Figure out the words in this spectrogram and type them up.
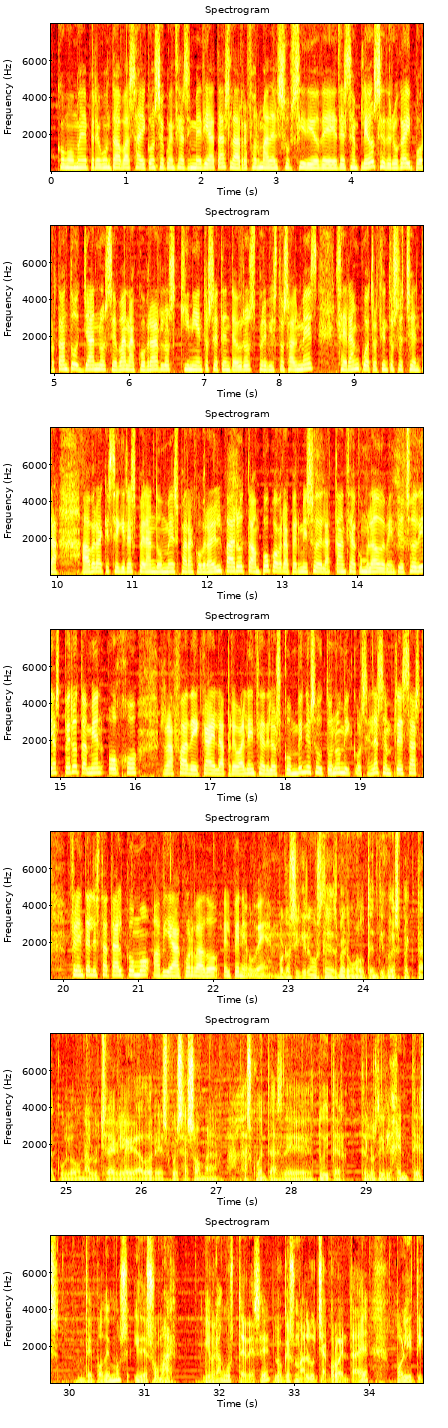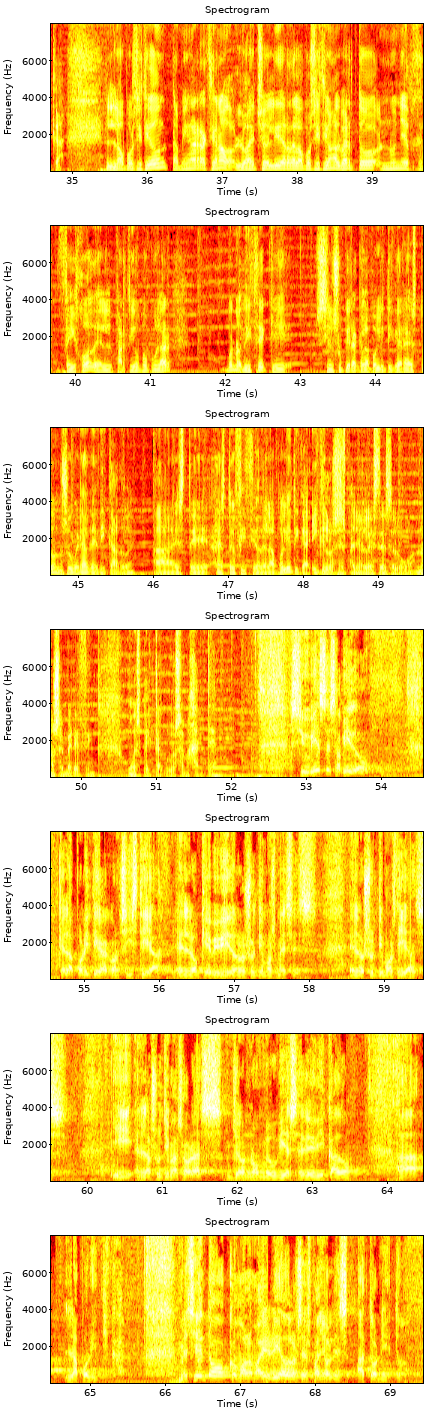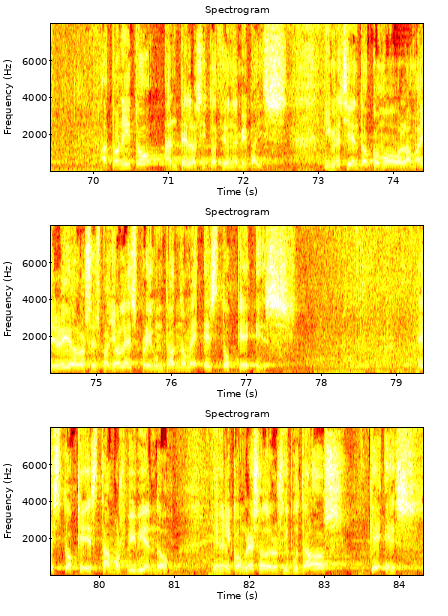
Como me preguntabas, hay consecuencias inmediatas. La reforma del subsidio de desempleo se deroga y, por tanto, ya no se van a cobrar los 570 euros previstos al mes, serán 480. Habrá que seguir esperando un mes para cobrar el paro. Tampoco habrá permiso de lactancia acumulado de 28 días, pero también, ojo, Rafa, decae la prevalencia de los convenios autonómicos en las empresas frente al estatal, como había acordado el PNV. Bueno, si quieren ustedes ver un auténtico espectáculo, una lucha de gladiadores, pues asoma a las cuentas de Twitter de los dirigentes de Podemos y de Sumar. Y verán ustedes, ¿eh? lo que es una lucha cruenta, ¿eh? política. La oposición también ha reaccionado. Lo ha hecho el líder de la oposición, Alberto Núñez Feijó, del Partido Popular. Bueno, dice que si él supiera que la política era esto, no se hubiera dedicado ¿eh? a, este, a este oficio de la política y que los españoles, desde luego, no se merecen un espectáculo semejante. Si hubiese sabido que la política consistía en lo que he vivido en los últimos meses, en los últimos días, y en las últimas horas yo no me hubiese dedicado a la política. Me siento, como la mayoría de los españoles, atónito. Atónito ante la situación de mi país. Y me siento, como la mayoría de los españoles, preguntándome esto qué es. Esto que estamos viviendo en el Congreso de los Diputados, ¿qué es?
